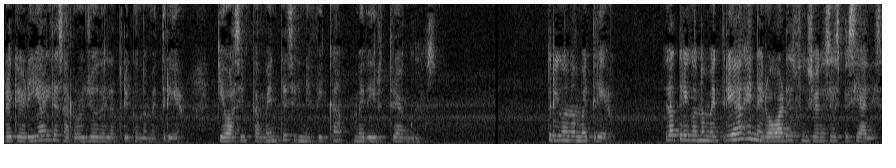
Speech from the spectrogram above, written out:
requería el desarrollo de la trigonometría, que básicamente significa medir triángulos. Trigonometría. La trigonometría generó varias funciones especiales,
